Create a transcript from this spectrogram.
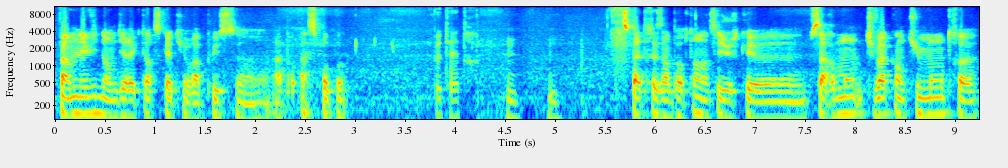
Enfin, à mon avis, dans le directeur Scott, il y aura plus à, ce propos. Peut-être. Hmm. Hmm. C'est pas très important, hein, c'est juste que ça remonte. Tu vois, quand tu montres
